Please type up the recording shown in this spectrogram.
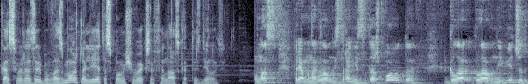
кассовые разрывы? Возможно ли это с помощью Vexa Finance как-то сделать? У нас прямо на главной странице дашборда гла- главный виджет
